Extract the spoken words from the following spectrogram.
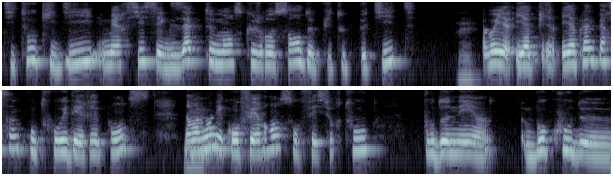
Titou qui dit merci, c'est exactement ce que je ressens depuis toute petite. Ah il y, y, a plein de personnes qui ont trouvé des réponses. Normalement, hmm. les conférences, on fait surtout pour donner euh, beaucoup de,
